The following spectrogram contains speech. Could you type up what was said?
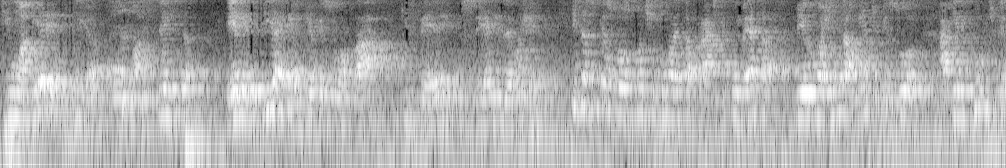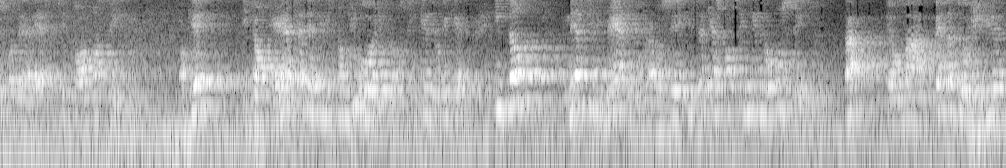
que uma heresia ou uma seita, heresia é o que a pessoa faz que fere o cerne do Evangelho. E se as pessoas continuam nessa prática e começa a ter um ajuntamento de pessoas, aquele grupo de pessoas heréticas se torna uma seita. Ok? Então, essa é a definição de hoje, para você entender o que é. Então, nesse método para você, isso aqui é só você entender o conceito. Tá? É uma pedagogia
